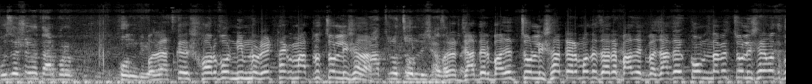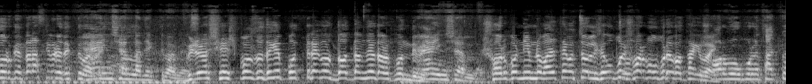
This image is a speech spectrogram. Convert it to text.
বুঝে শুনে তারপরে ফোন দিবে। আজকে সর্বনিম্ন রেট থাকবে মাত্র চল্লিশ হাজার। মাত্র চল্লিশ হাজার যাদের বাজেট চল্লিশ হাজার মধ্যে যাদের বাজেট বা যাদের কম দামে চল্লিশ হাজার মধ্যে গরু কিনে তারা ভিডিও দেখতে হ্যাঁ পাবে ইনশাল্লাহ দেখতে পাবে। ভিডিওটা শেষ পর্যন্ত দেখে প্রত্যেকটা গরু দরদাম দিয়ে তারা ফোন দিবে। হ্যাঁ ইনশাল্লাহ। সর্বনিম্ন বাজেট থাকবে চল্লিশ উপরে সর্ব উপরে কথা থাকে সর্ব উপরে থাকবে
